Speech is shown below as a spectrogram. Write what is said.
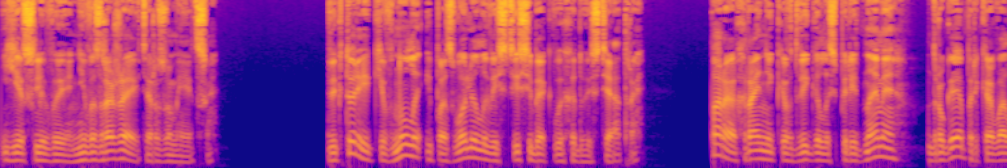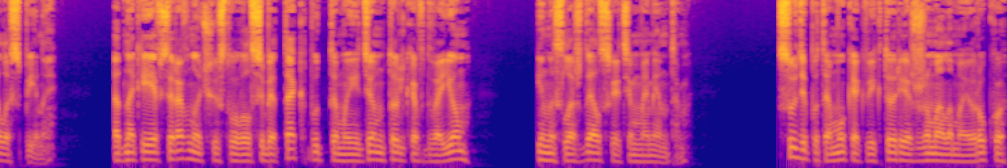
«Если вы не возражаете, разумеется». Виктория кивнула и позволила вести себя к выходу из театра. Пара охранников двигалась перед нами, другая прикрывала спины. Однако я все равно чувствовал себя так, будто мы идем только вдвоем, и наслаждался этим моментом. Судя по тому, как Виктория сжимала мою руку,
